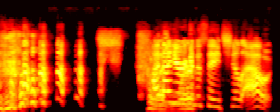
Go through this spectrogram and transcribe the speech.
I, I thought you were going to say chill out.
